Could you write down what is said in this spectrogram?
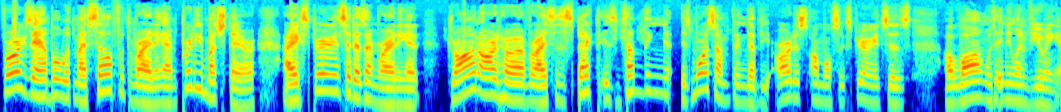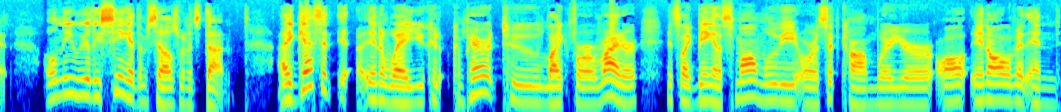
For example, with myself with writing, I'm pretty much there. I experience it as I'm writing it. Drawn art, however, I suspect is something is more something that the artist almost experiences along with anyone viewing it, only really seeing it themselves when it's done. I guess it in a way you could compare it to like for a writer, it's like being in a small movie or a sitcom where you're all in all of it and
